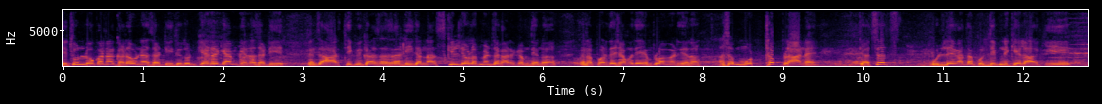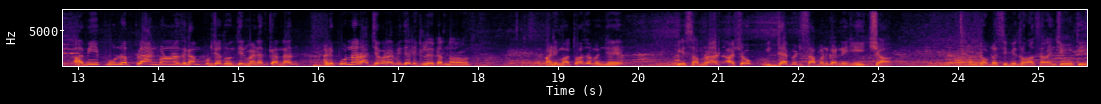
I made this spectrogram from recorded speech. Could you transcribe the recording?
तिथून लोकांना घडवण्यासाठी तिथून केडर कॅम्प घेण्यासाठी त्यांचा आर्थिक विकासासाठी त्यांना स्किल डेव्हलपमेंटचा कार्यक्रम देणं त्यांना परदेशामध्ये एम्प्लॉयमेंट देणं असं मोठं प्लॅन आहे. त्याचंच उल्लेख आता कुलदीपने केला की आम्ही पूर्ण प्लॅन बनवण्याचं काम पुढच्या दोन तीन महिन्यात करणार आणि पूर्ण राज्यभर आम्ही ते डिक्लेअर करणार आहोत. आणि महत्त्वाचं म्हणजे की सम्राट अशोक विद्यापीठ स्थापन करण्याची इच्छा डॉक्टर सी पी थोरात सरांची होती.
